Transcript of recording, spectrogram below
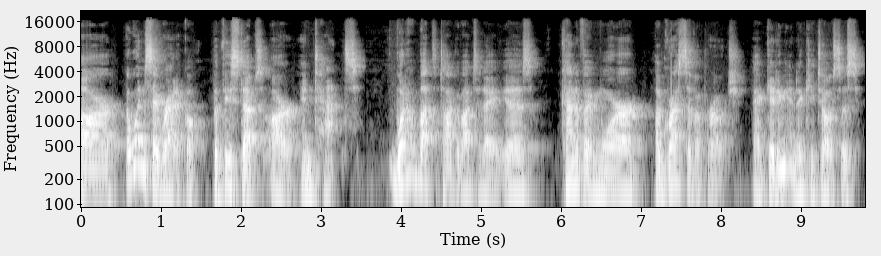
are, I wouldn't say radical, but these steps are intense. What I'm about to talk about today is kind of a more aggressive approach at getting into ketosis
